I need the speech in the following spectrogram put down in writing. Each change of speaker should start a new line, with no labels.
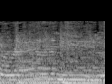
No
